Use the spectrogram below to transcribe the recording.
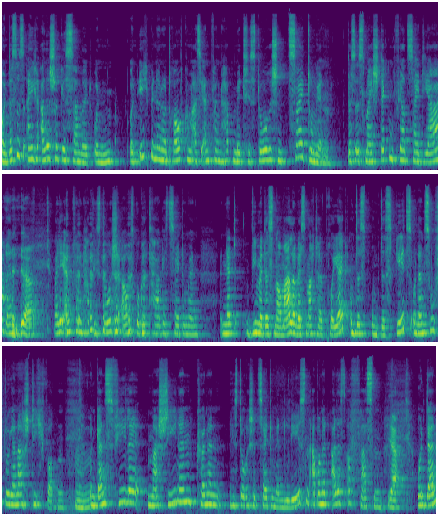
Und das ist eigentlich alles schon gesammelt. Und, und ich bin da nur draufgekommen, als ich angefangen habe mit historischen Zeitungen. Das ist mein Steckenpferd seit Jahren. Ja weil ich angefangen habe, historische Augsburger Tageszeitungen nicht, wie man das normalerweise macht, halt Projekt, um das, um das geht's und dann suchst du ja nach Stichworten. Mhm. Und ganz viele Maschinen können historische Zeitungen lesen, aber nicht alles erfassen. Ja. Und dann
